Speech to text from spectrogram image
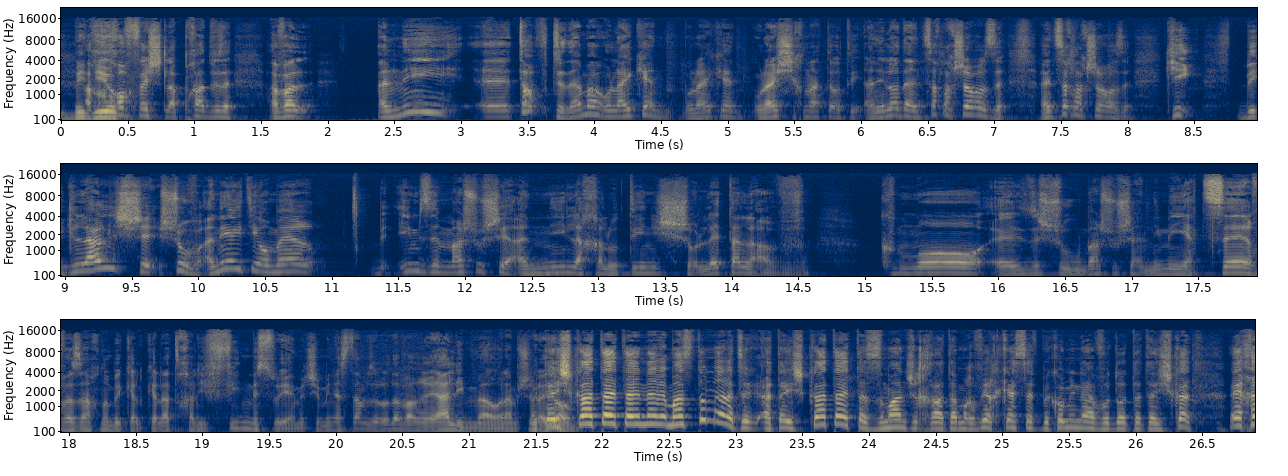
בדיוק. החופש לפחת וזה, אבל אני, אה, טוב, אתה יודע מה, אולי כן, אולי כן, אולי שכנעת אותי, אני לא יודע, אני צריך לחשוב על זה, אני צריך לחשוב על זה, כי בגלל ש... שוב, אני הייתי אומר, אם זה משהו שאני לחלוטין שולט עליו, כמו איזשהו משהו שאני מייצר, ואז אנחנו בכלכלת חליפין מסוימת, שמן הסתם זה לא דבר ריאלי מהעולם של אתה היום. השקעת את האנרגיה, מה זאת אומרת? אתה השקעת את הזמן שלך, אתה מרוויח כסף בכל מיני עבודות, אתה השקעת... איך,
